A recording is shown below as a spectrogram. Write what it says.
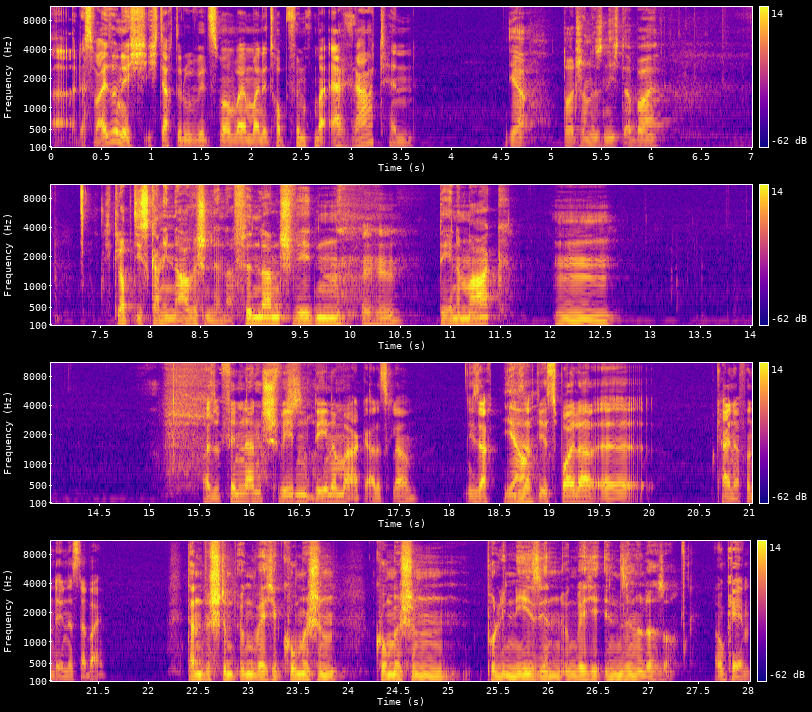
Äh, das weiß ich nicht. Ich dachte, du willst mal bei meine Top 5 mal erraten. Ja, Deutschland ist nicht dabei. Ich glaube, die skandinavischen Länder. Finnland, Schweden, Mhm. Dänemark. Also Finnland, Schweden, Dänemark, alles klar. Ich sag, Ja. ich sag dir Spoiler, äh, keiner von denen ist dabei. Dann bestimmt irgendwelche komischen, komischen Polynesien, irgendwelche Inseln oder so. Okay.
